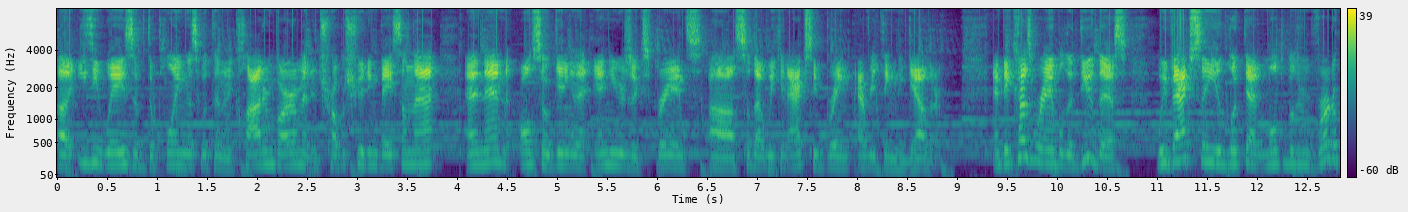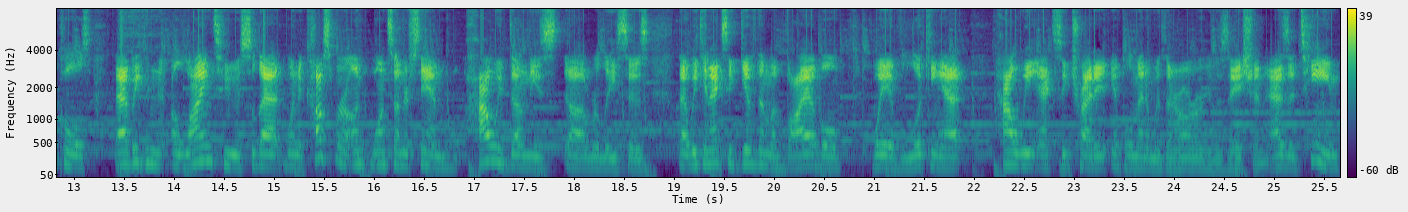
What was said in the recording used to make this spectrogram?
uh, easy ways of deploying this within a cloud environment and troubleshooting based on that. And then also getting that end user experience uh, so that we can actually bring everything together. And because we're able to do this, we've actually looked at multiple different verticals that we can align to so that when a customer wants to understand how we've done these uh, releases, that we can actually give them a viable way of looking at how we actually try to implement it within our own organization. As a team,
